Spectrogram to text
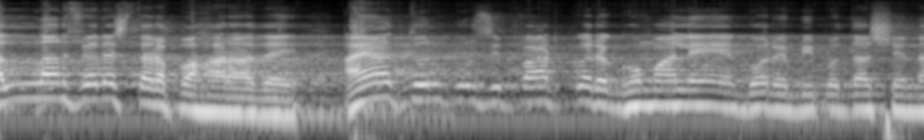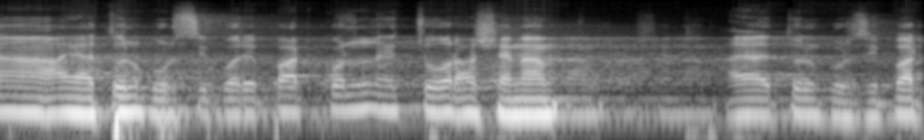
আল্লাহর ফেরেস তারা পাহারা দেয়। আয়াতুল কুরসি পাঠ করে ঘুমালে ঘরে বিপদ আসে না। আয়াতুল কুরসি করে পাঠ করলে চোর আসে না। আয়াতুল কুরসি পাঠ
